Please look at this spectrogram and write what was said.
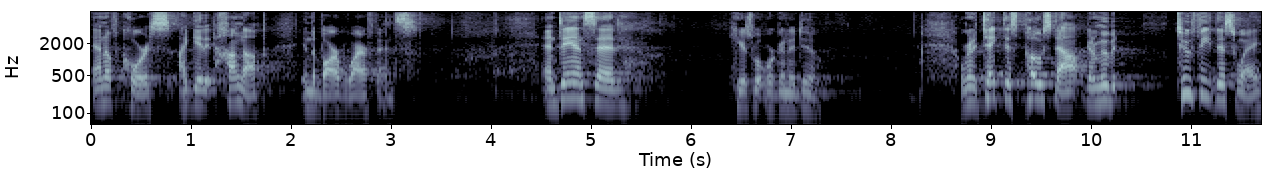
and of course, I get it hung up in the barbed wire fence. And Dan said, Here's what we're going to do. We're going to take this post out, going to move it two feet this way.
